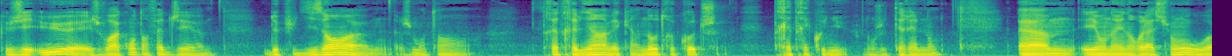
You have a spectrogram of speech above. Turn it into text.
que j'ai eu et je vous raconte en fait j'ai euh, depuis dix ans, euh, je m'entends très très bien avec un autre coach très très connu dont je tairai le nom. et on a une relation où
